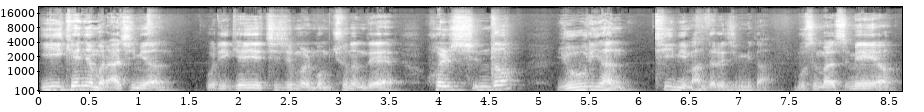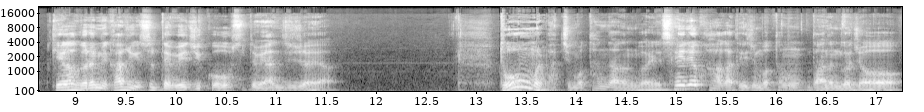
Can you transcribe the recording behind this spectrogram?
이 개념을 아시면 우리 개의 지점을 멈추는데 훨씬 더 유리한 팁이 만들어집니다. 무슨 말씀이에요? 개가 그러면 가족이 있을 때 왜 짖고 없을 때 왜 안 짖어요? 도움을 받지 못한다는 거예요. 세력화가 되지 못한다는 거죠.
